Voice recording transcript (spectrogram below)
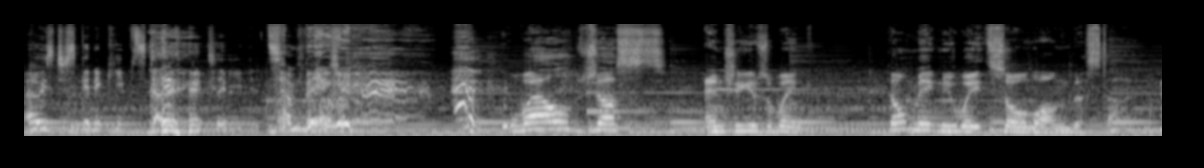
I was just gonna keep studying until you did something. well, just. And she gives a wink. Don't make me wait so long this time.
